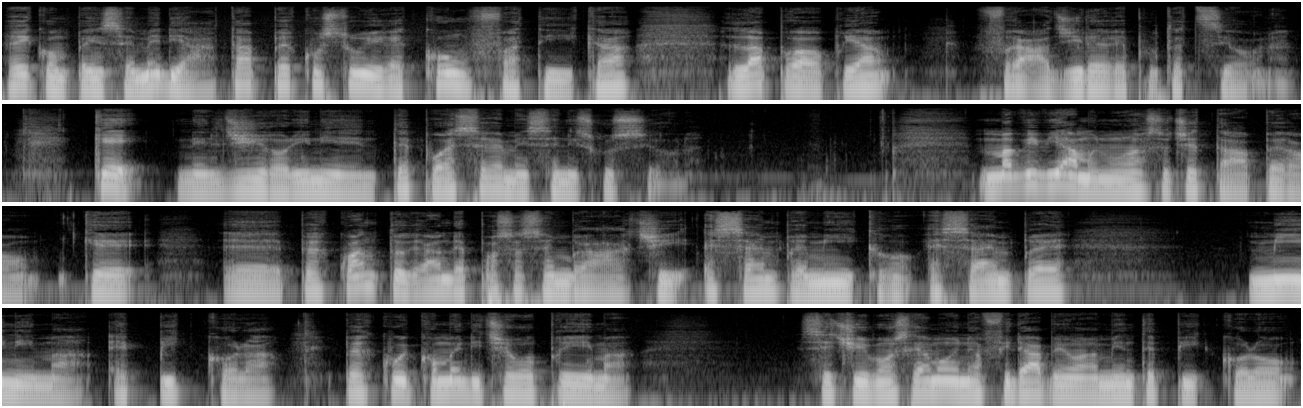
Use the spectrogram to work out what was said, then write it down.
ricompensa immediata, per costruire con fatica la propria fragile reputazione, che nel giro di niente può essere messa in discussione. Ma viviamo in una società però che eh, per quanto grande possa sembrarci, è sempre micro, è sempre minima, è piccola. Per cui, come dicevo prima, se ci mostriamo inaffidabili in un ambiente piccolo,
